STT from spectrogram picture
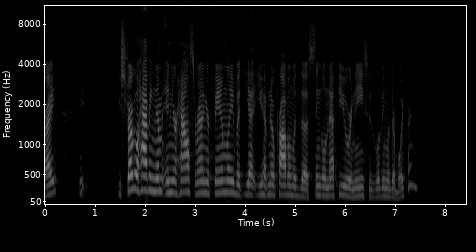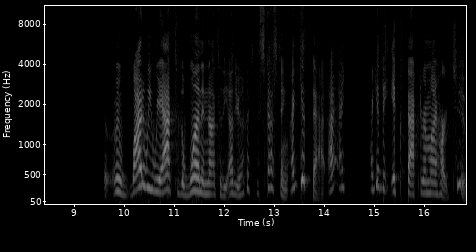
right? You struggle having them in your house around your family, but yet you have no problem with the single nephew or niece who's living with their boyfriend? I mean, why do we react to the one and not to the other? Like, it's disgusting. I get that. I, I, I get the ick factor in my heart too.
